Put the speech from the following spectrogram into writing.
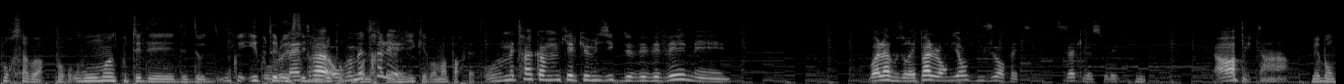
pour savoir, pour ou au moins écouter des, des- des- ou écouter On le du mettra- on pour vous mettra la musique est vraiment parfaite. On vous mettra quand même quelques musiques de VVV mais... Voilà, vous aurez pas l'ambiance du jeu en fait. C'est ça qui va saouler. Mm. Oh putain Mais bon,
